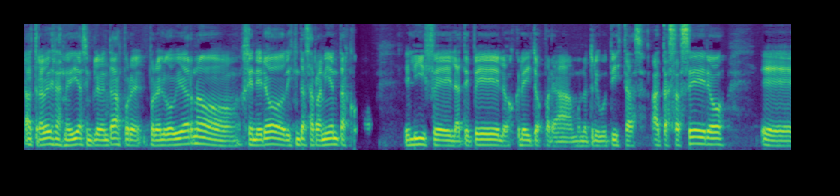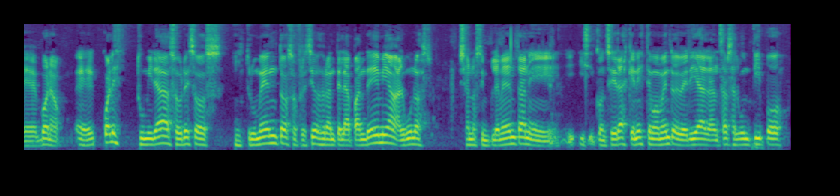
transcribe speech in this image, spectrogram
a través de las medidas implementadas por el, gobierno, generó distintas herramientas como el IFE, el ATP, los créditos para monotributistas a tasa cero. Eh, bueno, eh, ¿cuál es tu mirada sobre esos instrumentos ofrecidos durante la pandemia? Algunos ya no se implementan y, consideras que en este momento debería lanzarse algún tipo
